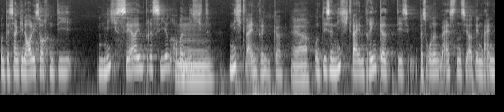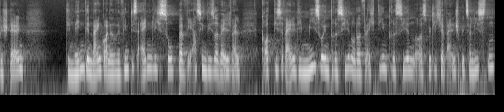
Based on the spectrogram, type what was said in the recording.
Und das sind genau die Sachen, die mich sehr interessieren, aber Mm. nicht, nicht Weintrinker. Ja. Und diese Nicht-Weintrinker, diese Personen meistens ja den Wein bestellen, die mögen den Wein gar nicht. Und ich finde das eigentlich so pervers in dieser Welt, weil gerade diese Weine, die mich so interessieren oder vielleicht die interessieren als wirkliche Weinspezialisten,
